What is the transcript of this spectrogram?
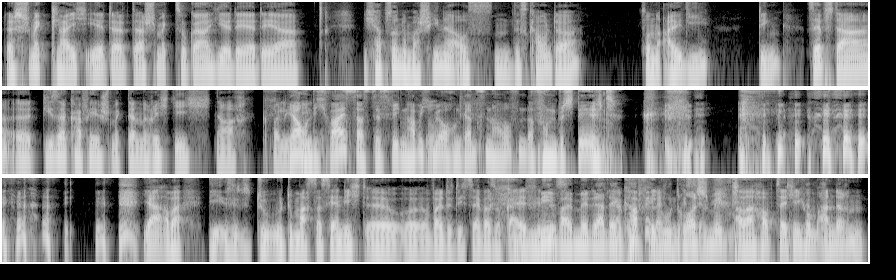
Das schmeckt gleich, eh, da, da schmeckt sogar hier der, der, ich habe so eine Maschine aus einem Discounter, so ein Aldi-Ding. Selbst da, äh, dieser Kaffee schmeckt dann richtig nach Qualität. Ja, und ich weiß das, deswegen habe ich So. mir auch einen ganzen Haufen davon bestellt. Ja, aber die, du, du machst das ja nicht, äh, weil du dich selber so geil findest. Nee, weil mir da der gut, Kaffee gut rausschmeckt. Aber hauptsächlich um anderen.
